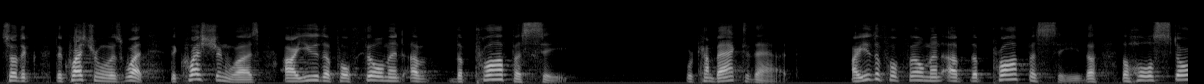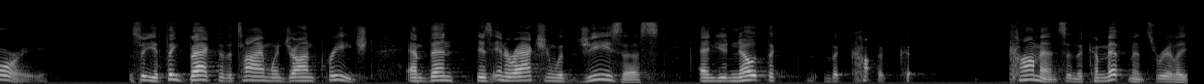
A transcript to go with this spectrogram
So the the question was what? The question was, are you the fulfillment of the prophecy? We'll come back to that. Are you the fulfillment of the prophecy, the, the whole story? So you think back to the time when John preached and then his interaction with Jesus, and you note the, the co- comments and the commitments, really,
